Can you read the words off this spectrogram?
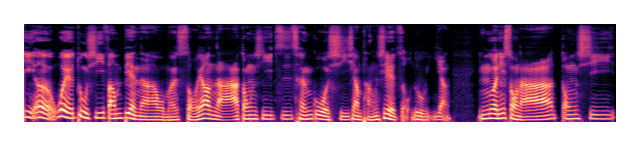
第二，为了渡溪方便呢，我们手要拿东西支撑过溪，像螃蟹走路一样。因为你手拿东西，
